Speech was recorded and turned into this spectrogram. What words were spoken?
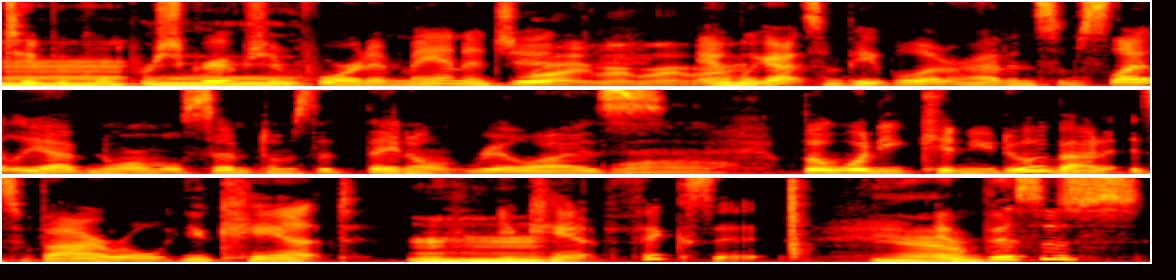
typical prescription for it and manage it. Mm-hmm. Right, right, right, And we got some people that are having some slightly abnormal symptoms that they don't realize. Wow. But what do you, can you do about it? It's viral. You can't. You can't fix it. Mm-hmm. Yeah. And this is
